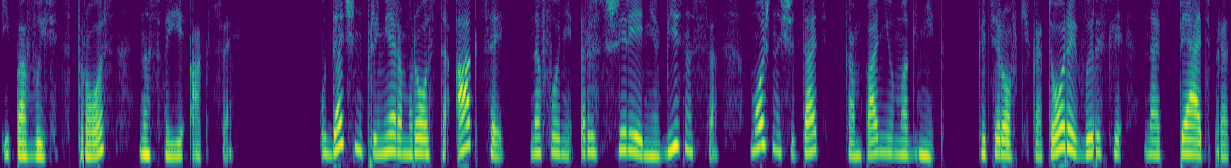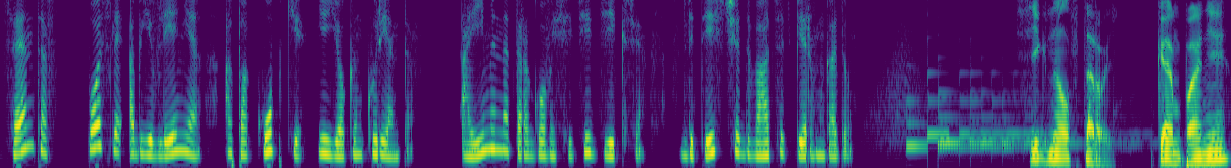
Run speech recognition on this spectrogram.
и повысить спрос на свои акции. Удачным примером роста акций на фоне расширения бизнеса можно считать компанию «Магнит», котировки которой выросли на 5% после объявления о покупке ее конкурента, а именно торговой сети Dixie в 2021 году. Сигнал второй. Компания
